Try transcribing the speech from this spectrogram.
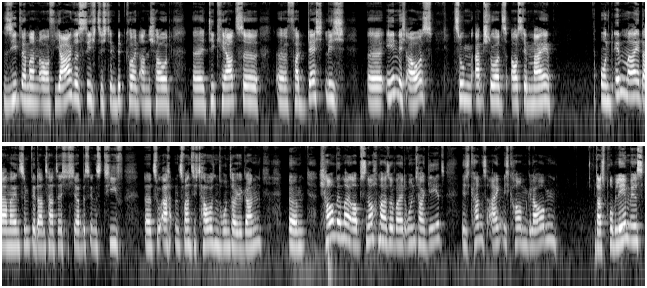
sieht, wenn man auf Jahressicht sich den Bitcoin anschaut, äh, die Kerze äh, verdächtlich äh, ähnlich aus zum Absturz aus dem Mai. Und im Mai damals sind wir dann tatsächlich ja bis ins Tief äh, zu 28.000 runtergegangen. Ähm, schauen wir mal, ob es nochmal so weit runter geht. Ich kann es eigentlich kaum glauben. Das Problem ist,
